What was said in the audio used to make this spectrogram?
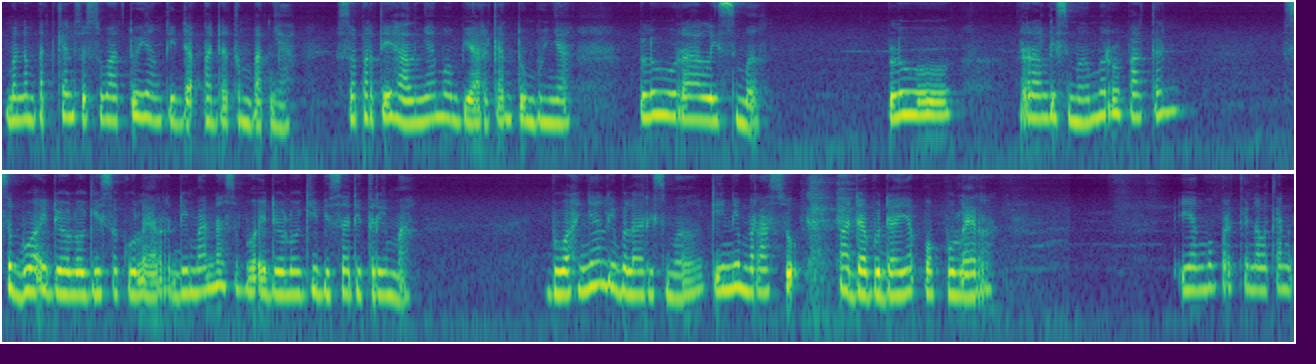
menempatkan sesuatu yang tidak pada tempatnya, seperti halnya membiarkan tumbuhnya pluralisme. Pluralisme merupakan sebuah ideologi sekuler di mana sebuah ideologi bisa diterima. Buahnya liberalisme kini merasuk pada budaya populer yang memperkenalkan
